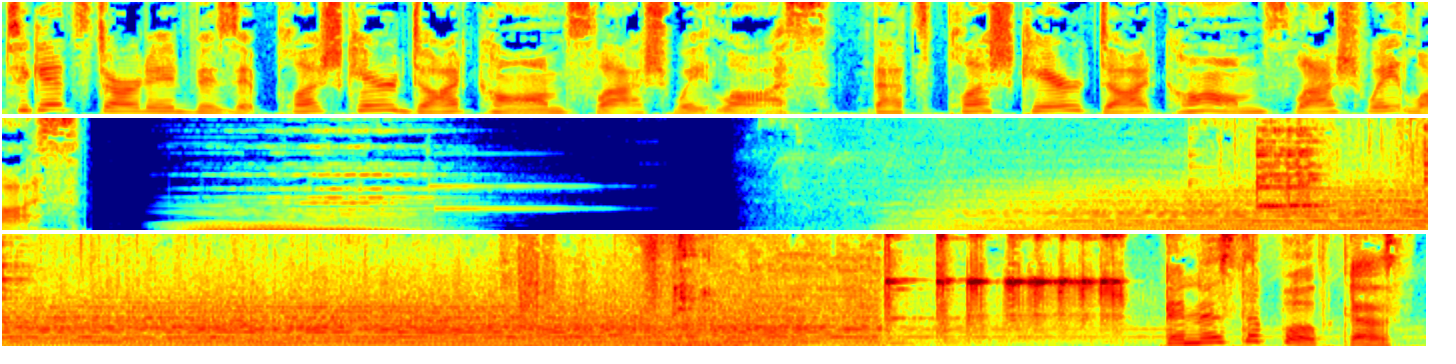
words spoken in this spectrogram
To get started, visit plushcare.com slash weight loss. That's plushcare.com slash weight loss. En este podcast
